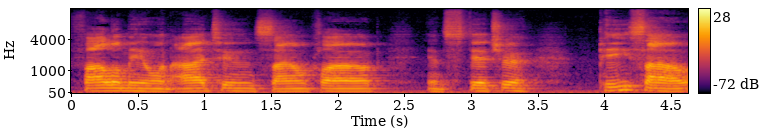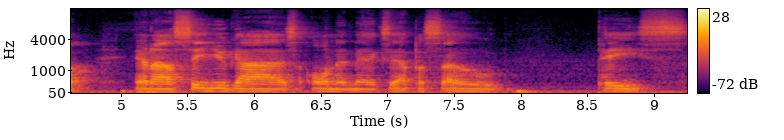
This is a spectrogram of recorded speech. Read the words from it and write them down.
Follow me on iTunes, SoundCloud, and Stitcher. Peace out, and I'll see you guys on the next episode. Peace.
